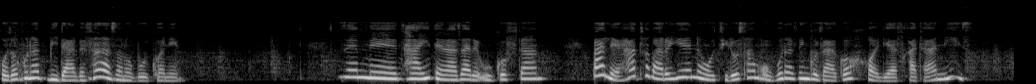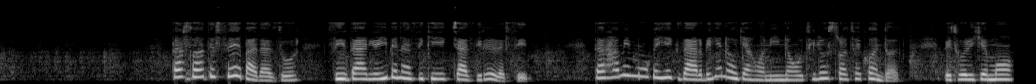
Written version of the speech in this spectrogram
خدا کند بی دردسر از آن عبور کنیم ضمن تایید نظر او گفتم بله حتی برای نوتیلوس هم عبور از این گذرگاه خالی از خطر نیست. در ساعت سه بعد از ظهر زیردریایی به نزدیک یک جزیره رسید. در همین موقع یک ضربه ناگهانی نوتیلوس را تکان داد به طوری که ما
